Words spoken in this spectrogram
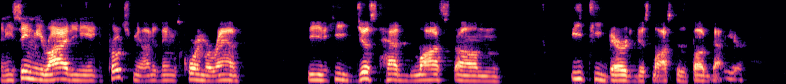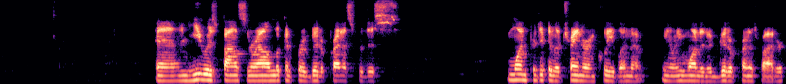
And he seen me ride, and he approached me on. His name was Corey Moran he he just had lost um E.T. Barrett just lost his bug that year. And he was bouncing around looking for a good apprentice for this one particular trainer in Cleveland that you know he wanted a good apprentice rider,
